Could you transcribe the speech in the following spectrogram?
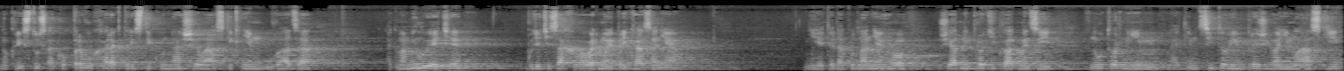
No Kristus ako prvú charakteristiku našej lásky k nemu uvádza, ak ma milujete, budete zachovávať moje prikázania. Nie je teda podľa neho žiadny protiklad medzi vnútorným aj tým citovým prežívaním lásky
